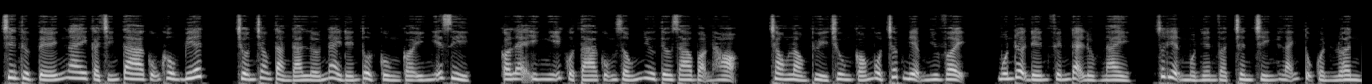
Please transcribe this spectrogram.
Trên thực tế ngay cả chính ta cũng không biết, trốn trong tảng đá lớn này đến tột cùng có ý nghĩa gì, có lẽ ý nghĩ của ta cũng giống như tiêu giao bọn họ, trong lòng Thủy chung có một chấp niệm như vậy, muốn đợi đến phiến đại lục này, xuất hiện một nhân vật chân chính lãnh tụ quần luân,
